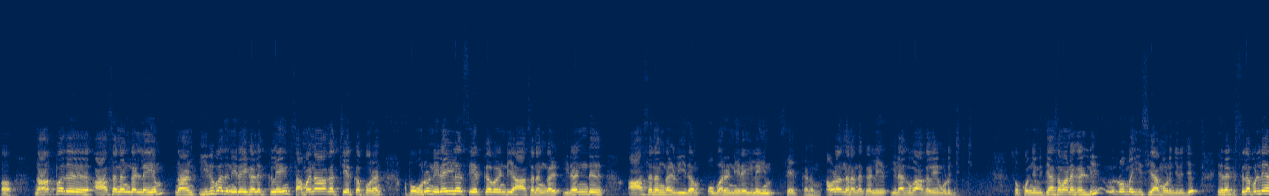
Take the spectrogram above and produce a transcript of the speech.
ஓ நாற்பது ஆசனங்கள்லையும் நான் இருபது நிறைகளுக்குள்ளேயும் சமனாக சேர்க்க போகிறேன் அப்போ ஒரு நிறையில் சேர்க்க வேண்டிய ஆசனங்கள் இரண்டு ஆசனங்கள் வீதம் ஒவ்வொரு நிறையிலையும் சேர்க்கணும். அவ்வளோதான் அந்த கேள்வி இலகுவாகவே முடிஞ்சிடுச்சு. ஸோ கொஞ்சம் வித்தியாசமான கேள்வி ரொம்ப ஈஸியாக முடிஞ்சிருச்சு இதில் சில பிள்ளைய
